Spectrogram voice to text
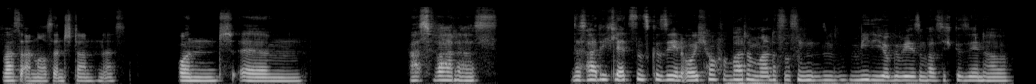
was anderes entstanden ist. Und ähm, was war das? Das hatte ich letztens gesehen. Oh, ich hoffe, warte mal, das ist ein Video gewesen, was ich gesehen habe.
